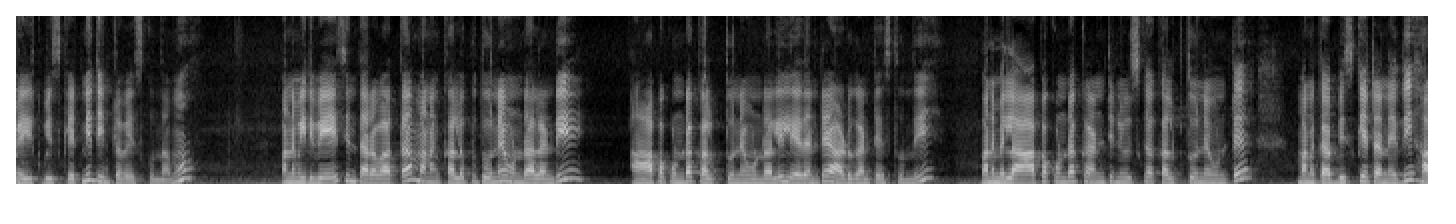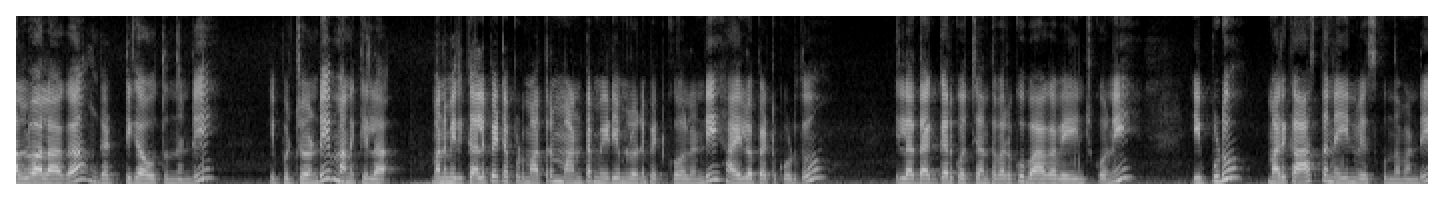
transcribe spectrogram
మిల్క్ బిస్కెట్ని దీంట్లో వేసుకుందాము. మనం ఇది వేసిన తర్వాత మనం కలుపుతూనే ఉండాలండి. ఆపకుండా కలుపుతూనే ఉండాలి లేదంటే అడుగంటేస్తుంది. మనం ఇలా ఆపకుండా కంటిన్యూస్గా కలుపుతూనే ఉంటే మనకు ఆ బిస్కెట్ అనేది హల్వా లాగా గట్టిగా అవుతుందండి. ఇప్పుడు చూడండి మనకి ఇలా మనం ఇది కలిపేటప్పుడు మాత్రం మంట మీడియంలోనే పెట్టుకోవాలండి. హైలో పెట్టకూడదు. ఇలా దగ్గరకు వచ్చేంత వరకు బాగా వేయించుకొని ఇప్పుడు మరి కాస్త నెయ్యిని వేసుకుందామండి.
